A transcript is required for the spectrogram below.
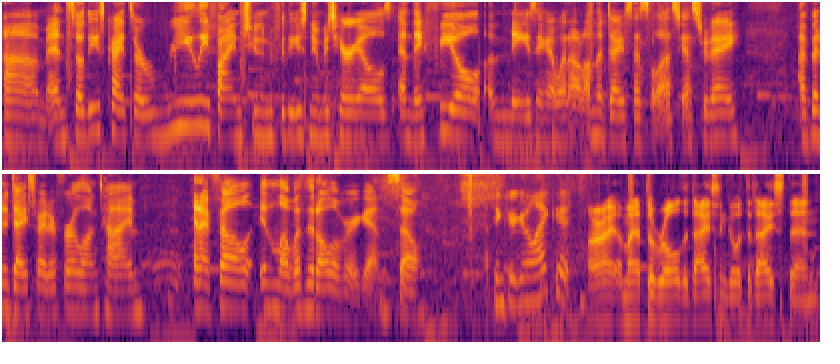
Um, and so these kites are really fine tuned for these new materials and they feel amazing. I went out on the Dice SLS yesterday. I've been a dice rider for a long time and I fell in love with it all over again. So I think you're to like it. All right, I might have to roll the dice and go with the dice then.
